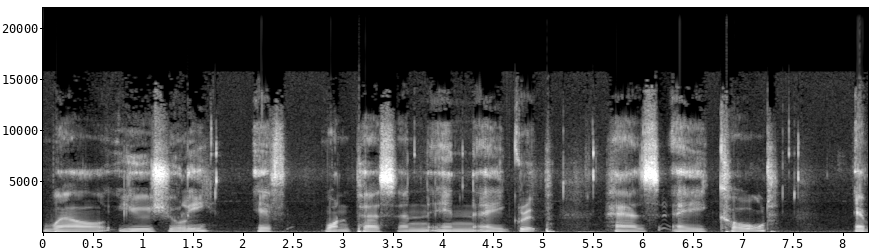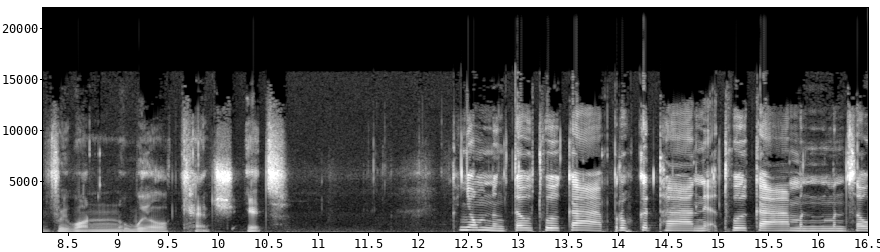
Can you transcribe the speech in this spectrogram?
Well, usually, if one person in a group has a cold, everyone will catch it. ខ្ញុំនឹងទៅធ្វើការព្រោះគិតថាអ្នកធ្វើការមិនមិនសូវ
